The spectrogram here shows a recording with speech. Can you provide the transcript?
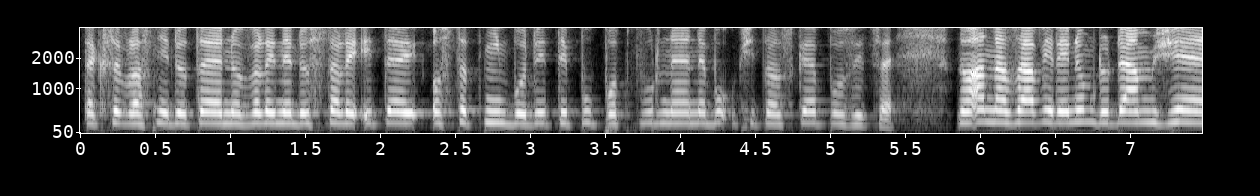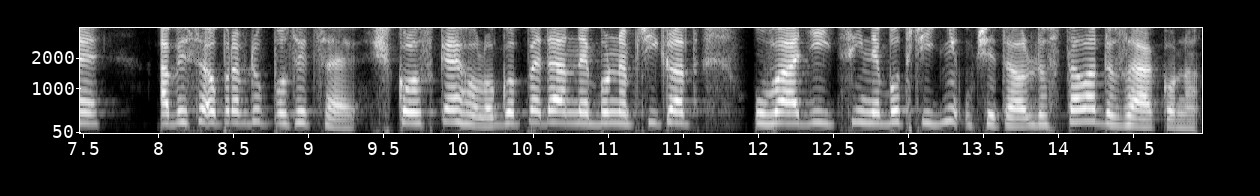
tak se vlastně do té novely nedostaly i ty ostatní body typu podpůrné nebo učitelské pozice. No a na závěr jenom dodám, že aby se opravdu pozice školského logopeda nebo například uvádějící nebo třídní učitel dostala do zákona,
